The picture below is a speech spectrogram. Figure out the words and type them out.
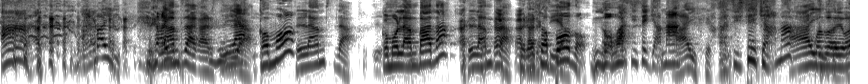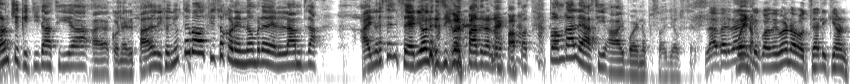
Ah, ay, Lambda García. La- ¿Cómo? Lambda. Como lambada, lambda. Pero es apodo. No, así se llama. Ay, Jesús. Así se llama. Ay, Cuando la llevaron chiquitita así a- a- con el padre, le dijeron, yo te bautizo con el nombre de lambda. Ay, ¿no es en serio? Les dijo el padre a los papás. Póngale así. Ay, bueno, pues allá ustedes. La verdad Bueno. es que cuando iban a bautizar le dijeron,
